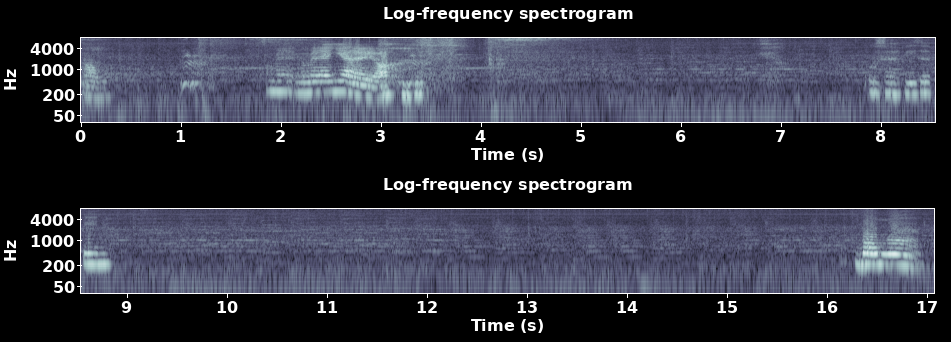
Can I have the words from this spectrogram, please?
เอาไม่มันไม่ได้เหี้ยอะไรเหรอ อุตส่าห์พีสปินบงอะ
